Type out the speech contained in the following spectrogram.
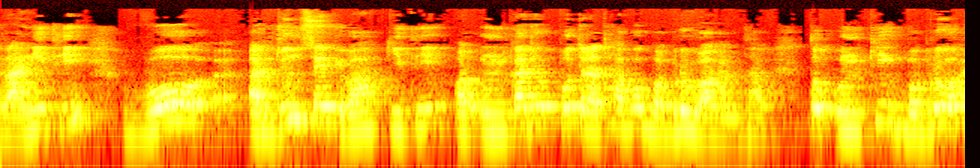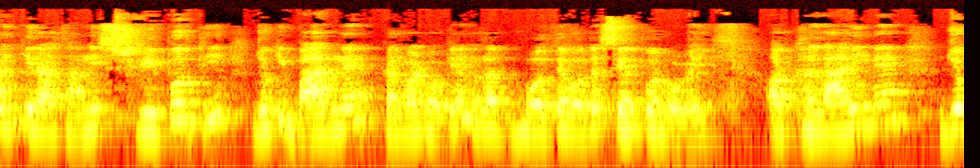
रानी थी, वो अर्जुन से विवाह की थी और उनका जो पुत्र था, वो बबरू वाहन था। तो उनकी बबरू वाहन की राजधानी श्रीपुर थी, जो कि बाद में कन्वर्ट होकर मतलब बोलते बोलते सिरपुर हो गई। और खल्लारी में जो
